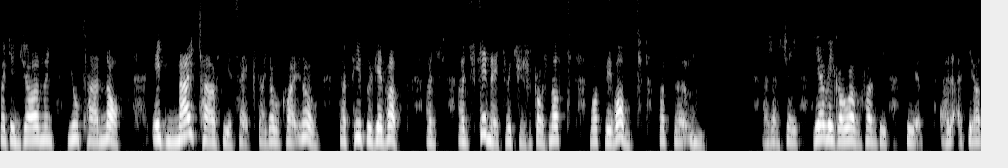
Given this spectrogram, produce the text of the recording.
but in German, you cannot. It might have the effect, I don't quite know, that people give up and, and skim it, which is of course not what we want. But um, as I say, here we go over from the, the, uh, the,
